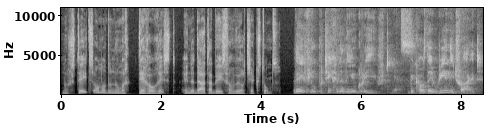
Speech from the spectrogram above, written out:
nog steeds onder de noemer terrorist in de database van WorldCheck stond. They feel particularly aggrieved yes. because they really tried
